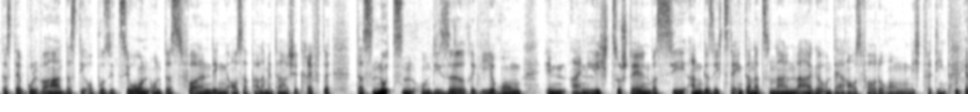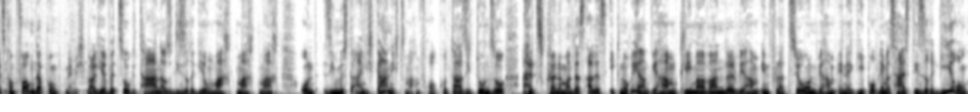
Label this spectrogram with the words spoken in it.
dass der Boulevard, dass die Opposition und dass vor allen Dingen außerparlamentarische Kräfte das nutzen, um diese Regierung in ein Licht zu stellen, was sie angesichts der internationalen Lage und der Herausforderungen nicht verdient. Jetzt kommt folgender Punkt nämlich, weil hier wird so getan, also diese Regierung macht, macht, macht und sie müsste eigentlich gar nichts machen. Frau Cotard, Sie tun so, als könne man das alles ignorieren. Wir haben Klimawandel, wir haben Inflation, wir haben Energieprobleme. Das heißt, diese Regierung,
